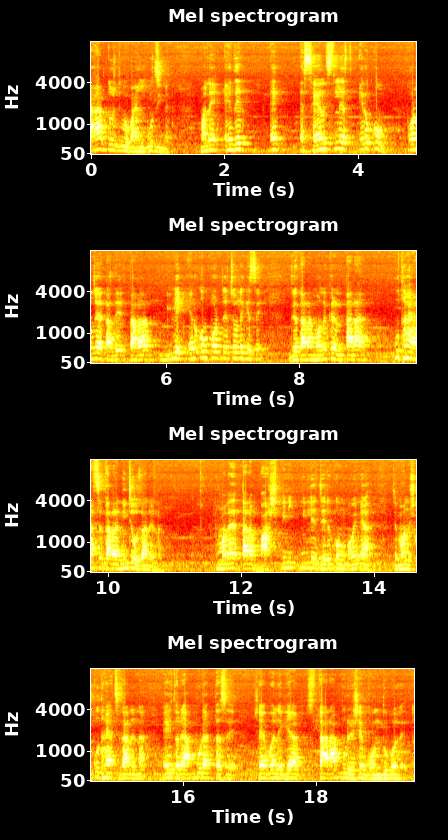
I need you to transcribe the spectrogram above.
কার দোষ দিব ভাই, আমি বুঝি না। মানে এদের এক সেন্সলেস এরকম পর্যায়ে তাদের, তারা বিবেক এরকম পর্যায়ে চলে গেছে যে তারা মনে করেন তারা কোথায় আছে তারা নিজেও জানে না। মানে তারা বাস পিনিক নিলে যেরকম হয় না, যে মানুষ কোথায় আছে জানে না, এই তোরে আব্বু ডাকতেছে, সে বলে গিয়া তার আব্বুরে সে বন্ধু বলে। তো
